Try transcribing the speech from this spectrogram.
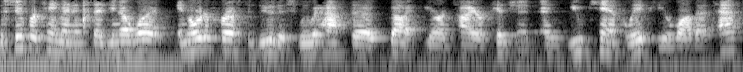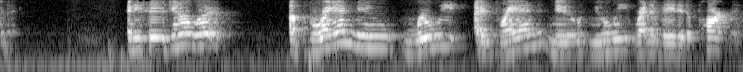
The super came in and said, you know what? In order for us to do this, we would have to gut your entire kitchen and you can't live here while that's happening. And he said, you know what? A brand new, really, a brand new, newly renovated apartment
